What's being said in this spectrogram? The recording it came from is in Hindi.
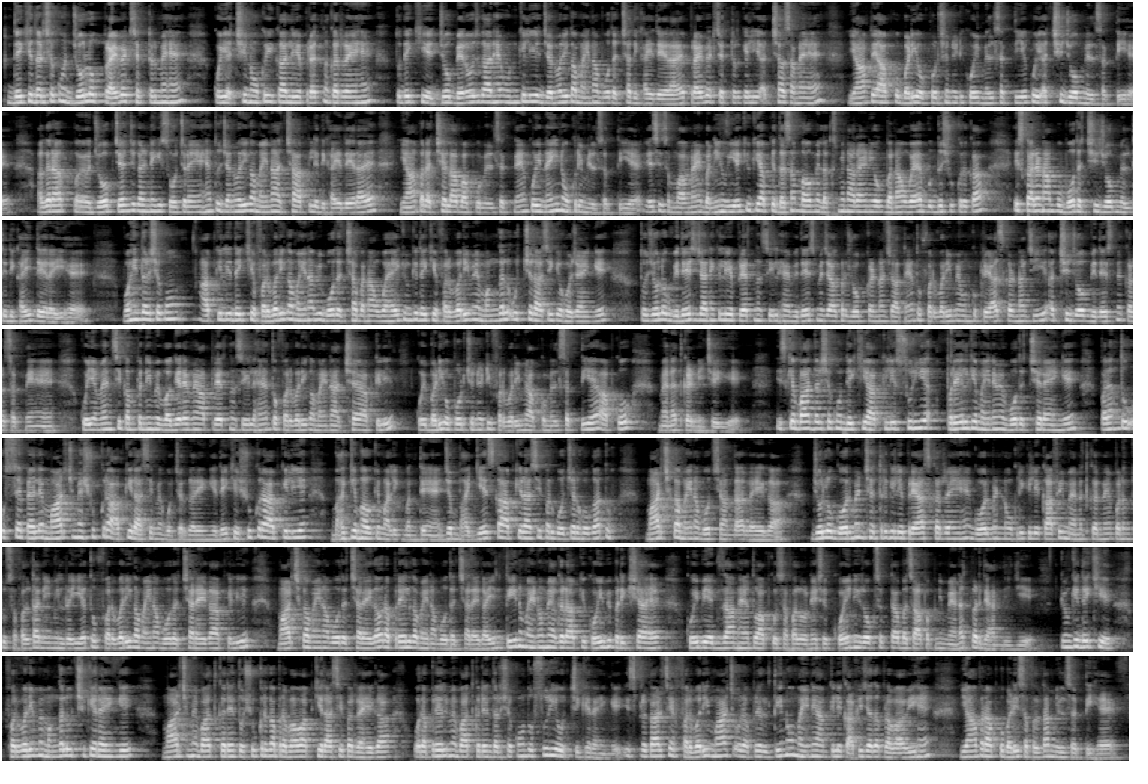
देखिए दर्शकों जो लोग प्राइवेट सेक्टर में हैं कोई अच्छी नौकरी का लिए प्रयत्न कर रहे हैं तो देखिए, जो बेरोजगार हैं, उनके लिए जनवरी का महीना बहुत अच्छा दिखाई दे रहा है। प्राइवेट सेक्टर के लिए अच्छा समय है। यहाँ पे आपको बड़ी अपॉर्चुनिटी कोई मिल सकती है, कोई अच्छी जॉब मिल सकती है। अगर आप जॉब चेंज करने की सोच रहे हैं तो जनवरी का महीना अच्छा आपके लिए दिखाई दे रहा है। यहाँ पर अच्छे लाभ आपको मिल सकते हैं, कोई नई नौकरी मिल सकती है। ऐसी संभावनाएँ बनी हुई है, क्योंकि आपके दसम भाव में लक्ष्मी नारायण योग बना हुआ है, बुद्ध शुक्र का। इस कारण आपको बहुत अच्छी जॉब मिलती दिखाई दे रही है। वहीं दर्शकों, आपके लिए देखिए फरवरी का महीना भी बहुत अच्छा बना हुआ है, क्योंकि देखिए फरवरी में मंगल उच्च राशि के हो जाएँगे। तो जो लोग विदेश जाने के लिए प्रयत्नशील हैं, विदेश में जाकर जॉब करना चाहते हैं तो फरवरी में उनको प्रयास करना चाहिए, अच्छी जॉब विदेश में कर सकते हैं। कोई एमएनसी कंपनी में वगैरह में आप प्रयत्नशील हैं तो फरवरी का महीना अच्छा है आपके लिए। कोई बड़ी अपॉर्चुनिटी फरवरी में आपको मिल सकती है, आपको मेहनत करनी चाहिए। इसके बाद दर्शकों, देखिए आपके लिए सूर्य अप्रैल के महीने में बहुत अच्छे रहेंगे, परंतु उससे पहले मार्च में शुक्र आपकी राशि में गोचर करेंगे। देखिए, शुक्र आपके लिए भाग्य भाव के मालिक बनते हैं। जब भाग्येश का आपकी राशि पर गोचर होगा तो मार्च का महीना बहुत शानदार रहेगा। जो लोग गवर्नमेंट क्षेत्र के लिए प्रयास कर रहे हैं, गवर्नमेंट नौकरी के लिए काफ़ी मेहनत कर रहे हैं, परंतु सफलता नहीं मिल रही है तो फरवरी का महीना बहुत अच्छा रहेगा आपके लिए, मार्च का महीना बहुत अच्छा रहेगा और अप्रैल का महीना बहुत अच्छा रहेगा। इन तीन महीनों में अगर आपकी कोई भी परीक्षा है, कोई भी एग्ज़ाम है तो आपको सफल होने से कोई नहीं रोक सकता, बस आप अपनी मेहनत पर ध्यान दीजिए। क्योंकि देखिए, फरवरी में मंगल उच्च के रहेंगे मार्च में बात करें तो शुक्र का प्रभाव आपकी राशि पर रहेगा और अप्रैल में बात करें दर्शकों तो सूर्य उच्च के रहेंगे। इस प्रकार से फरवरी, मार्च और अप्रैल तीनों महीने आपके लिए काफ़ी ज़्यादा प्रभावी हैं। यहाँ पर आपको बड़ी सफलता मिल सकती है।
